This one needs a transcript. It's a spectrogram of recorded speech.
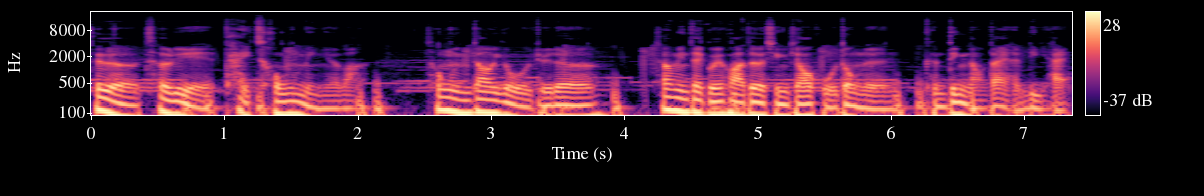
这个策略也太聪明了吧！聪明到一个，我觉得上面在规划这个行销活动的人，肯定脑袋很厉害。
